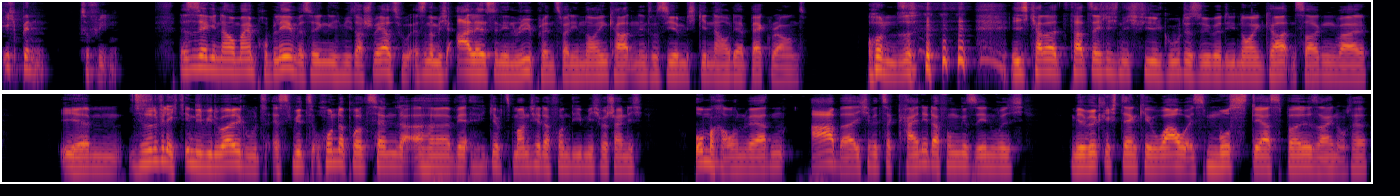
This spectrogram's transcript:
ich bin zufrieden. Das ist ja genau mein Problem, weswegen ich mich da schwer tue. Es ist nämlich alles in den Reprints, weil die neuen Karten interessieren mich genau der Background. Und ich kann halt tatsächlich nicht viel Gutes über die neuen Karten sagen, weil ähm, sie sind vielleicht individuell gut. Es wird 100% äh, gibt es manche davon, die mich wahrscheinlich umhauen werden. Aber ich habe jetzt ja keine davon gesehen, wo ich mir wirklich denke, wow, es muss der Spell sein oder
